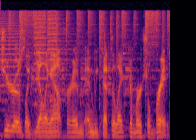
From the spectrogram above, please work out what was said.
jiro's like yelling out for him and we cut to like commercial break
